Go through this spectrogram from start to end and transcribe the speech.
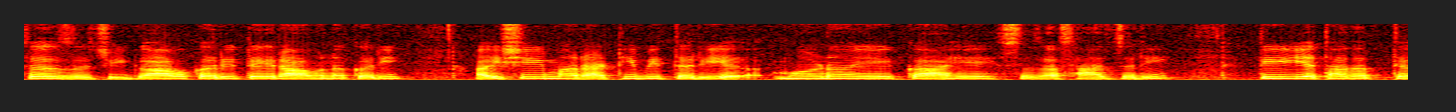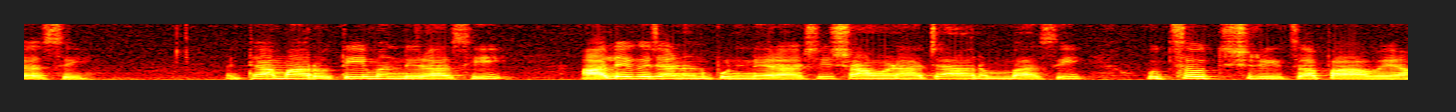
सहजची. गाव करी ते राव न करी ऐशी मराठी भितरी म्हण एक आहे सजा साजरी ती यथातथ्य असे. त्या मारुती मंदिरासी आले गजानन पुण्यराशी श्रावणाच्या आरंभासी उत्सव श्रीचा पावया.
